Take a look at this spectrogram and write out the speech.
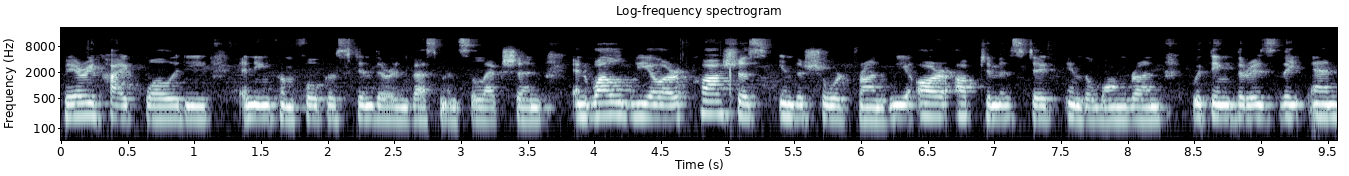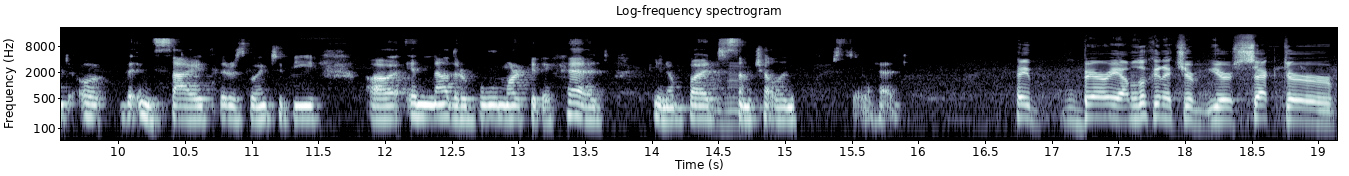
very high quality and income focused in their investment selection. And while we are cautious in the short run, we are optimistic in the long run. We think there is the end of the insight. There's going to be uh, another bull market ahead, you know, but mm-hmm. some challenges still ahead. Hey, Barry, I'm looking at your, your sector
